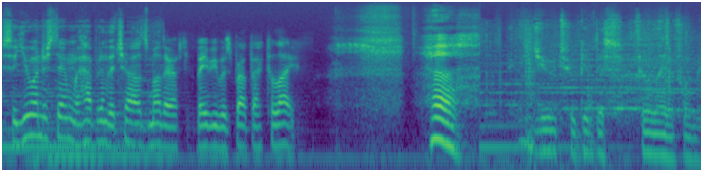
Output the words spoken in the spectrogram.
So you understand what happened to the child's mother after the baby was brought back to life? I need you to give this to Elena for me.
